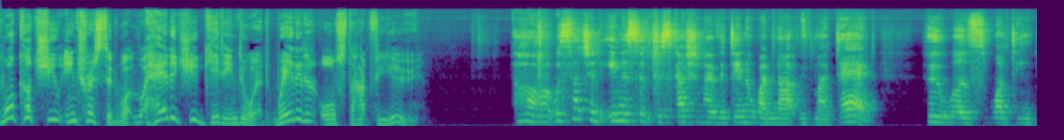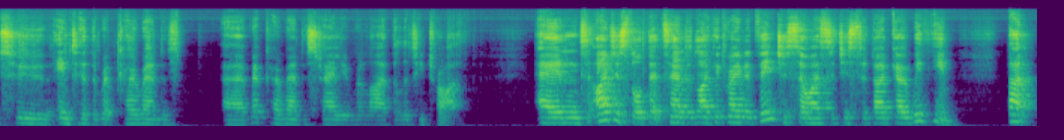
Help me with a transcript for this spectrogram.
what got you interested? What, how did you get into it? Where did it all start for you? Oh, it was such an innocent discussion over dinner one night with my dad, who was wanting to enter the Repco Round, uh, Repco Round Australia reliability trial. And I just thought that sounded like a great adventure, so I suggested I'd go with him. But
